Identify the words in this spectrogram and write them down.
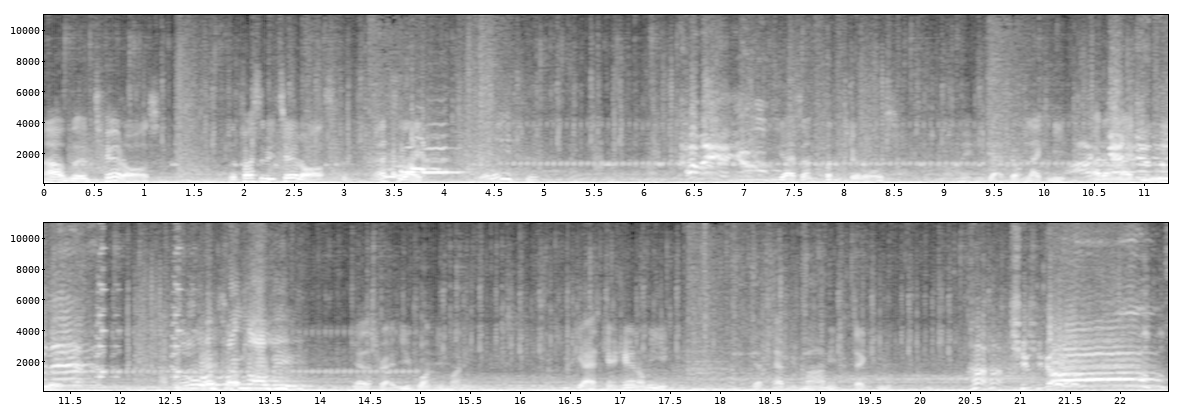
Oh, they're turtles. They're supposed to be turtles. That's like, really? Come here, you! You guys aren't fun turtles. Oh man, you guys don't like me. I don't like you either. I think you guys are. Yeah, that's right. You want your money. You guys can't handle me. You have to have your mommy protect you. Cute gold!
